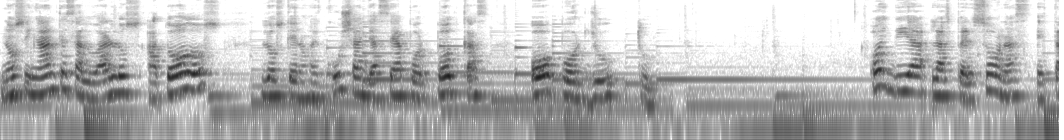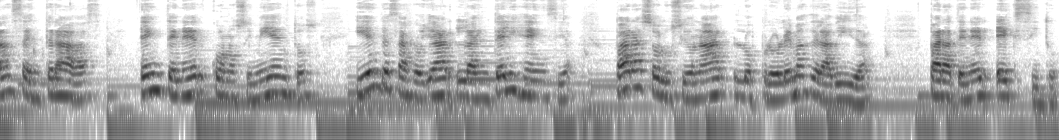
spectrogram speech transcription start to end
No sin antes saludarlos a todos los que nos escuchan, ya sea por podcast o por YouTube. Hoy día las personas están centradas en tener conocimientos y en desarrollar la inteligencia para solucionar los problemas de la vida, para tener éxito.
